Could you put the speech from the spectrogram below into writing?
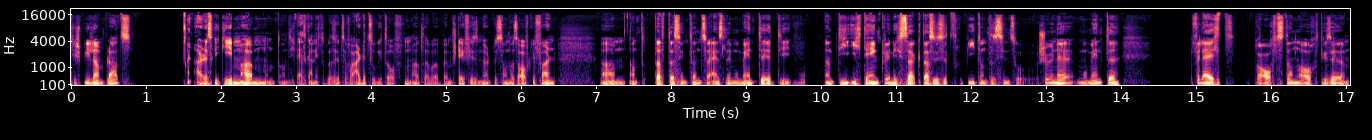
die Spieler am Platz alles gegeben haben und, und ich weiß gar nicht, ob das jetzt auf alle zugetroffen hat, aber beim Steffi ist mir halt besonders aufgefallen. Ähm, und das, das sind dann so einzelne Momente, die, an die ich denke, wenn ich sage, das ist jetzt Rapid und das sind so schöne Momente. Vielleicht braucht es dann auch diese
